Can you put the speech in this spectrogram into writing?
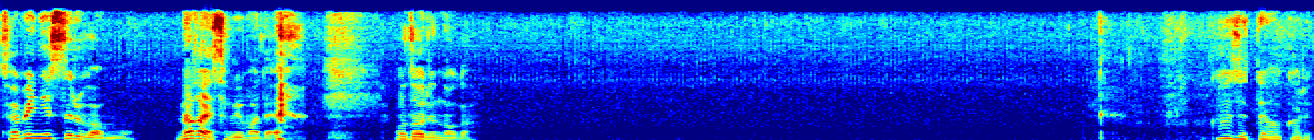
サビにするわもう。長いサビまで。踊るのが。これ絶対わかる。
